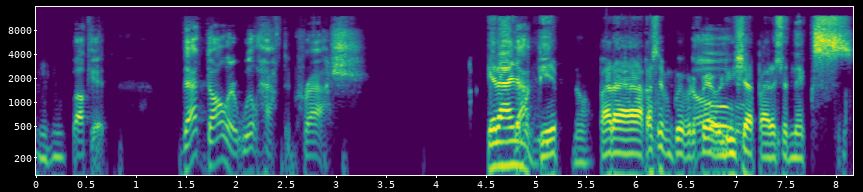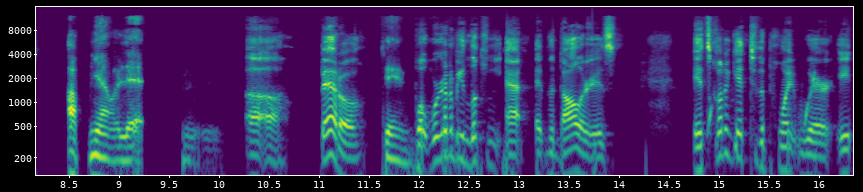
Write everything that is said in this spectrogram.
mm-hmm. bucket. That dollar will have to crash. Kailangan niya mag-dip, no? Para kasi magpe-prepare no. uli siya para sa next up niya uli. Mm-hmm. Uh-uh. Pero Same. what we're going to be looking at at the dollar is it's going to get to the point where it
